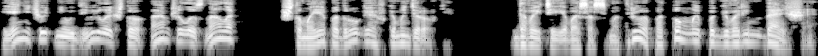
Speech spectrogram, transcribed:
я ничуть не удивилась, что Анжела знала, что моя подруга в командировке. Давайте я вас осмотрю, а потом мы поговорим дальше.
